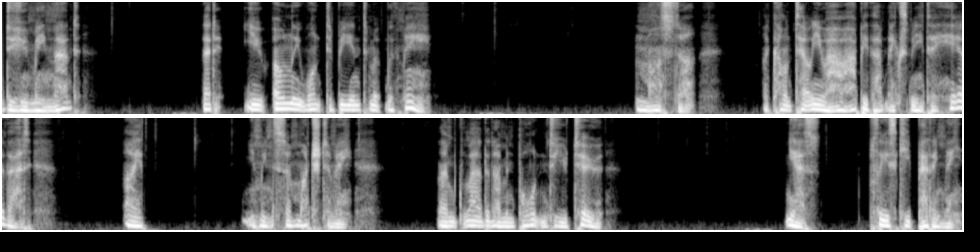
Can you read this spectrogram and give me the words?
Do you mean that? That you only want to be intimate with me? Master, I can't tell you how happy that makes me to hear that. I. You mean so much to me. I'm glad that I'm important to you, too. Yes, please keep petting me.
